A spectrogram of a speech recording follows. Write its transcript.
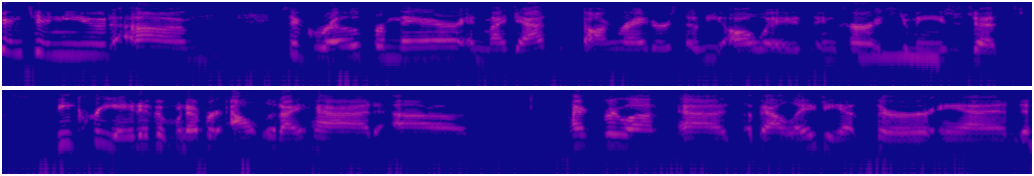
continued um, to grow from there. And my dad's a songwriter, so he always encouraged me to just be creative in whatever outlet I had. Um, I grew up as a ballet dancer, and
